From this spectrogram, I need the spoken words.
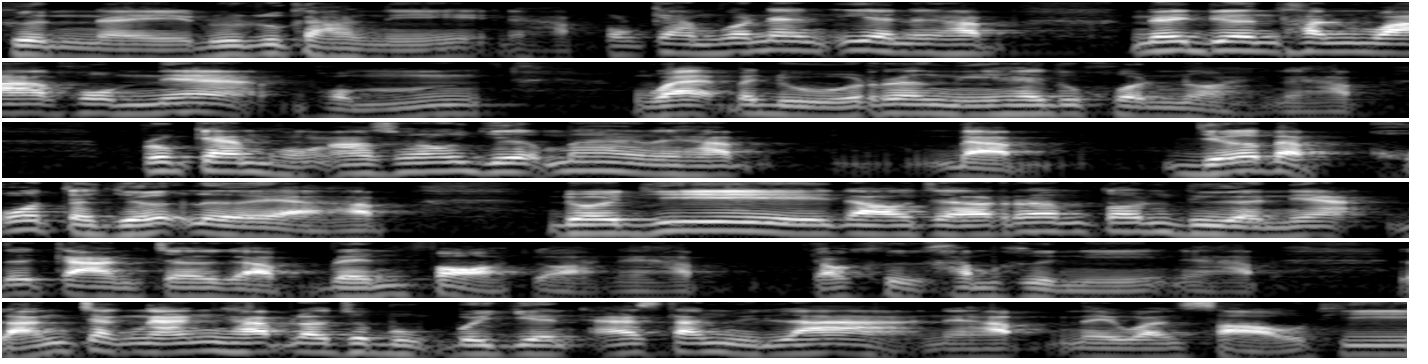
ขึ้นในฤดูกาลนี้นะครับโปรแกรมก็แน่นเอียดนะครับ ในเดือนธันวาคมเนี่ยผมแวะไปดูเรื่องนี้ให้ทุกคนหน่อยนะครับ โปรแกรมของอาร์เซนอลเยอะมากนะครับ แบบเยอะแบบโคตรจะเยอะเลยอะครับ โดยที่เราจะเริ่มต้นเดือนเนี่ยด้วยการเจอกับเบรนท์ฟอร์ดก่อนนะครับ ก็คือค่ำคืนนี้นะครับ หลังจากนั้นครับเราจะบุกไปเยือนแอสตันวิลล่านะครับในวันเสาร์ที่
